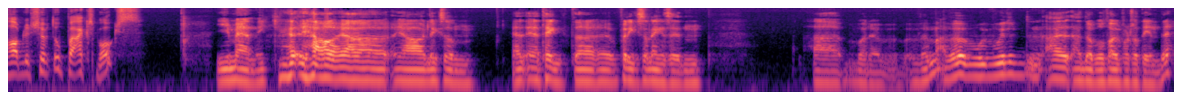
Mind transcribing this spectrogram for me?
har blitt kjøpt opp på Xbox. Gi mening. jeg, jeg, jeg liksom jeg, jeg tenkte for ikke så lenge siden uh, Bare Hvem er hvor, hvor er, er Double Fine fortsatt indie?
